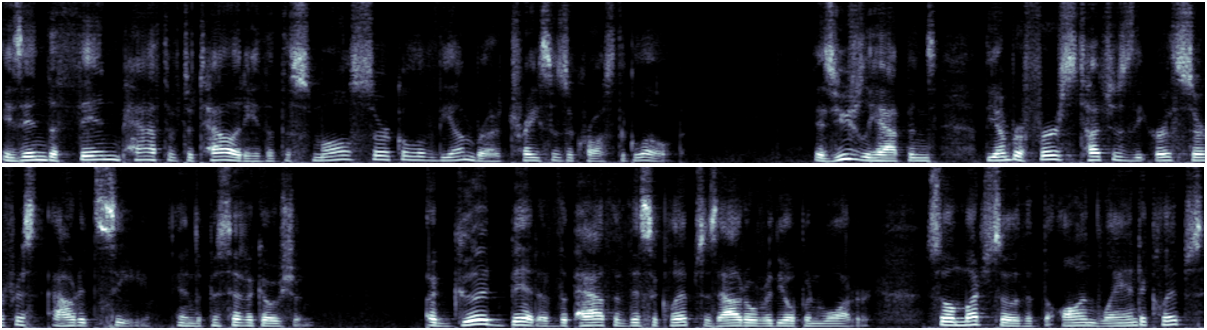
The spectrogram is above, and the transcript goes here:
is in the thin path of totality that the small circle of the umbra traces across the globe. As usually happens, the umbra first touches the Earth's surface out at sea in the Pacific Ocean. A good bit of the path of this eclipse is out over the open water, so much so that the on-land eclipse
